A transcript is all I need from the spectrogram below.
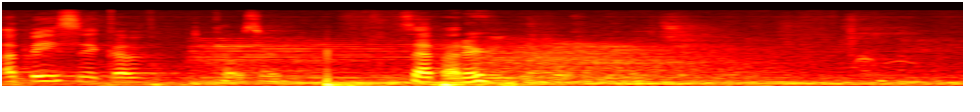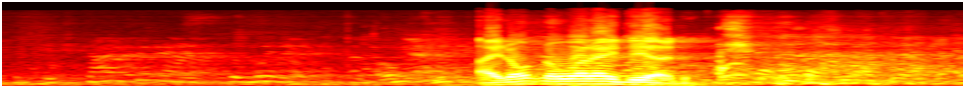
a basic of oh, closer. Is that better? I don't know what I did.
